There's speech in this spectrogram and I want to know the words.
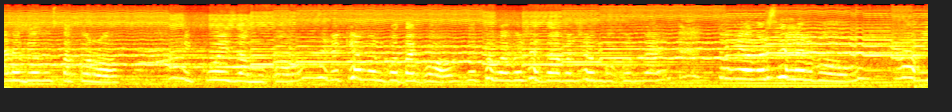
একটা ব্যবস্থা করো। আমি কই যাব কও? কেমন কথা কও যে তোমাকে সাথে আমার সম্পর্ক নাই? তুমি আমার ছেলের বউ। আমি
